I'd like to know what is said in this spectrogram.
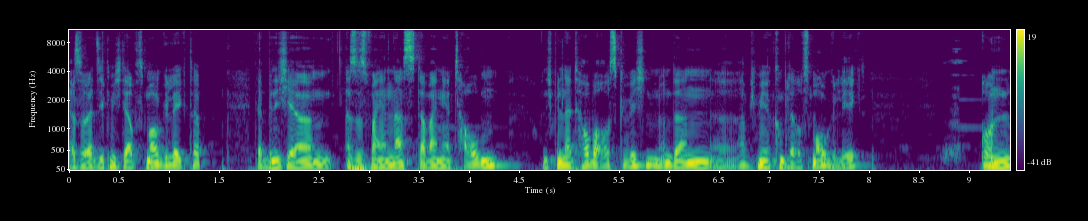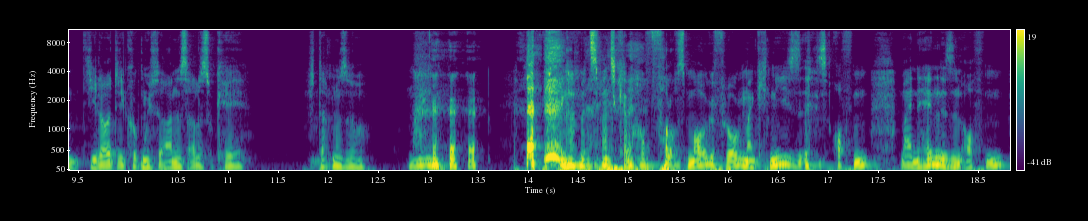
also als ich mich da aufs Maul gelegt habe, da bin ich ja, also es war ja nass, da waren ja Tauben Und ich bin der Taube ausgewichen und dann äh, habe ich mir komplett aufs Maul gelegt. Und die Leute, die gucken mich so an, ist alles okay? Ich dachte mir so, nein. Ich bin gerade mit 20 km voll aufs Maul geflogen, mein Knie ist offen, meine Hände sind offen,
